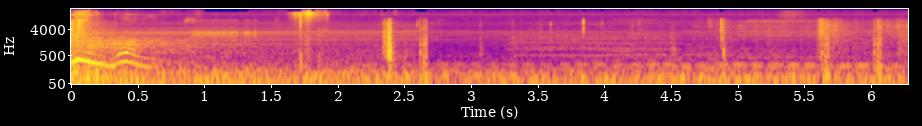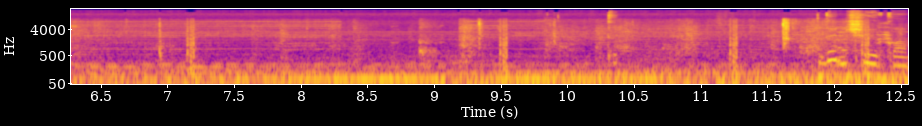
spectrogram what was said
Блін, Бонні. Де Чика?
